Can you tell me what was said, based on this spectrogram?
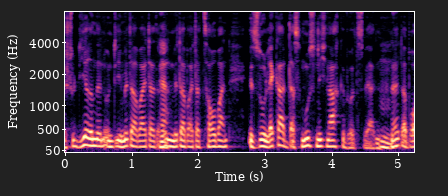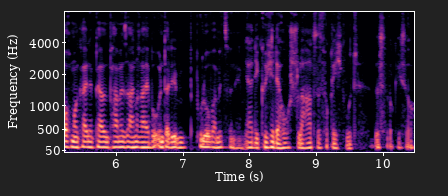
Studierenden und die Mitarbeiter, ja. Mitarbeiter zaubern, ist so lecker, das muss nicht nachgewürzt werden. Mhm. Ne? Da braucht man keine Parmesanreibe unter dem Pullover mitzunehmen. Ja, die Küche der Hochschule Harz ist wirklich gut. ist wirklich so.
